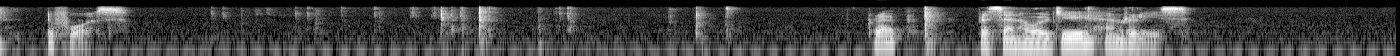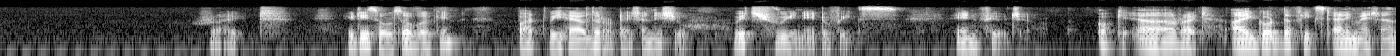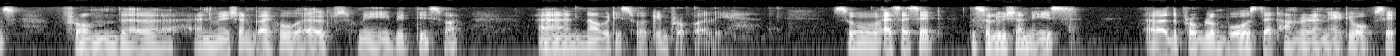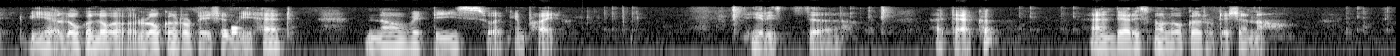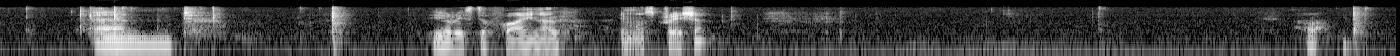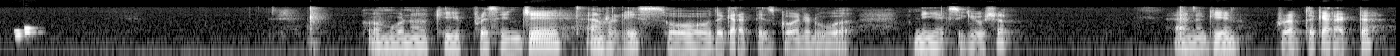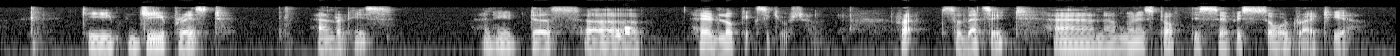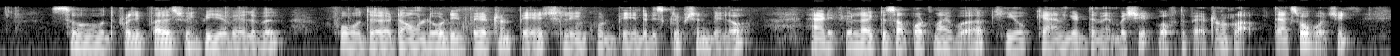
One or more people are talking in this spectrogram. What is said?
to false. Grab press and hold G and release. Right. It is also working but we have the rotation issue which we need to fix in future. Okay uh, right. I got the fixed animations from the animation guy who helps me with this one and now it is working properly. So as I said the solution is uh, the problem was that 180 offset we have local lo local rotation we had. Now it is working fine. Here is the attacker and there is no local rotation now. And here is the final demonstration. Oh. I'm gonna keep pressing J and release so the character is going to do a knee execution. And again grab the character. Keep G pressed. And release and he does a headlock execution. Right so that's it. And I'm gonna stop this episode right here. So the project files will be available for the download in patreon page. Link would be in the description below. And if you like to support my work you can get the membership of the patreon club. Thanks for watching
